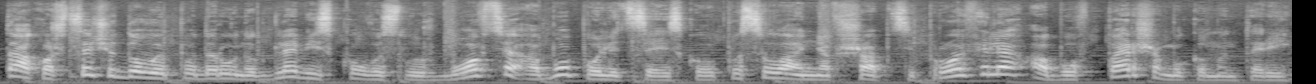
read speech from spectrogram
Також це чудовий подарунок для військовослужбовця або поліцейського. Посилання в шапці профіля або в першому коментарі.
